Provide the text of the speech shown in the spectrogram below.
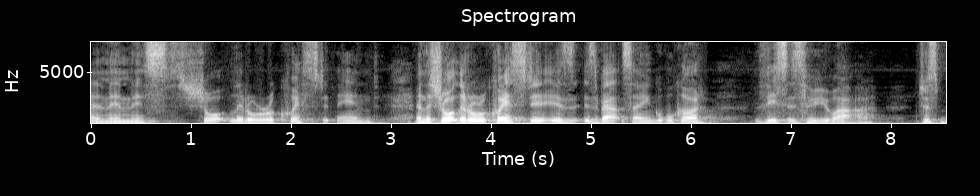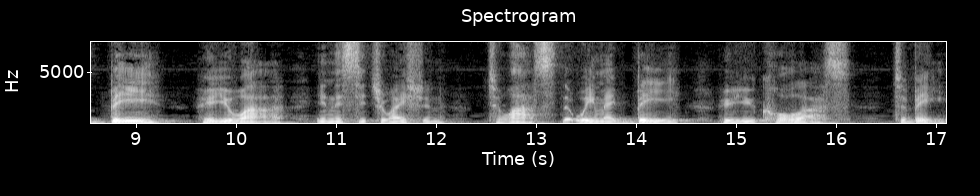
and then this short little request at the end. And the short little request is, is about saying, Well, God, this is who you are. Just be who you are in this situation to us, that we may be who you call us to be.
